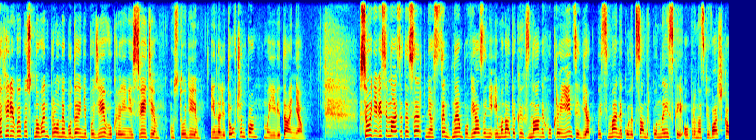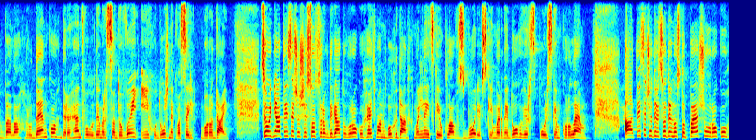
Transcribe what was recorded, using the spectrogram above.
ефірі випуск новин про небуденні події в Україні і світі. У студії Інна Літовченко. Мої вітання. Сьогодні, 18 серпня, з цим днем пов'язані імена таких знаних українців, як письменник Олександр Кониський, оперна співачка Бела Руденко, диригент Володимир Садовий і художник Василь Бородай. Цього дня 1649 року гетьман Богдан Хмельницький уклав Зборівський мирний договір з польським королем. А 1991 року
